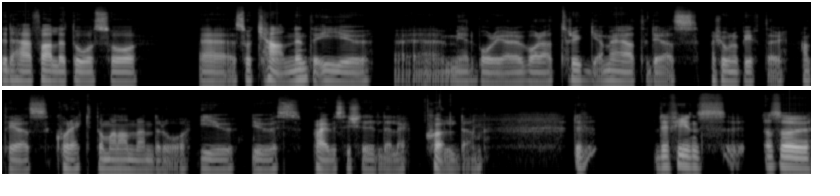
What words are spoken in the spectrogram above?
i det här fallet då så, eh, så kan inte EU Eh, medborgare vara trygga med att deras personuppgifter hanteras korrekt om man använder då EU, US Privacy Shield eller skölden? Det, det finns, alltså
